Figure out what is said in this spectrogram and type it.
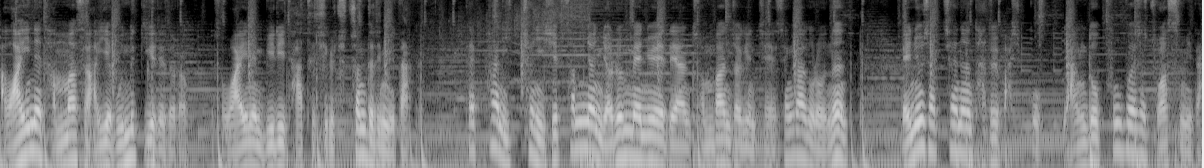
아, 와인의 단맛을 아예 못 느끼게 되더라고요. 그래서 와인은 미리 다 드시길 추천드립니다. 태판 2023년 여름 메뉴에 대한 전반적인 제 생각으로는 메뉴 자체는 다들 맛있고 양도 풍부해서 좋았습니다.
